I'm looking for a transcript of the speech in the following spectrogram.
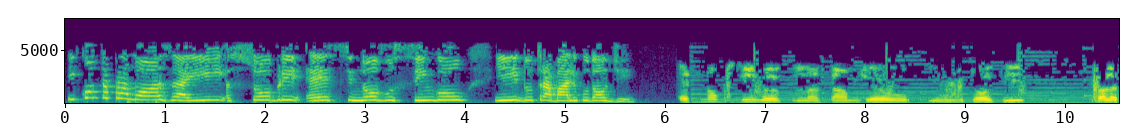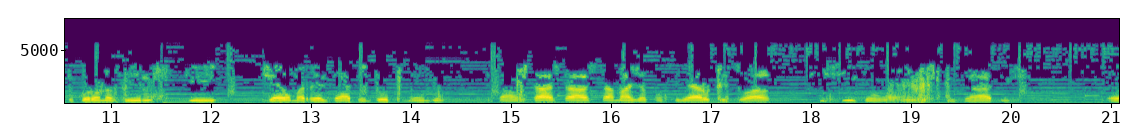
e conta para nós aí sobre esse novo single e do trabalho com o Doldy. Esse novo single que lançamos, eu e o Dolby, fala do coronavírus, que já é uma realidade em todo o mundo. Então, está, está, está mais a aconselhar o pessoal que sigam os cuidados é,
